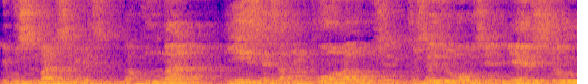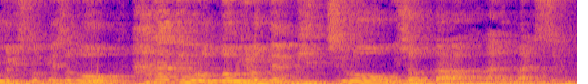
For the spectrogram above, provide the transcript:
이 무슨 말씀이겠습니까? 훗날 이 세상을 구원하러 오신 구세주로 오신 예수 그리스도께서도 하나님으로부터 비롯된 빛으로 오셨다라는 말씀입니다.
